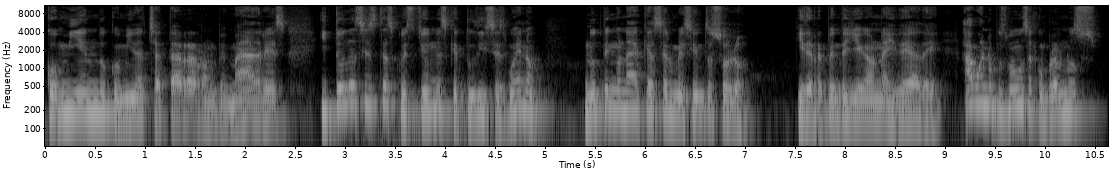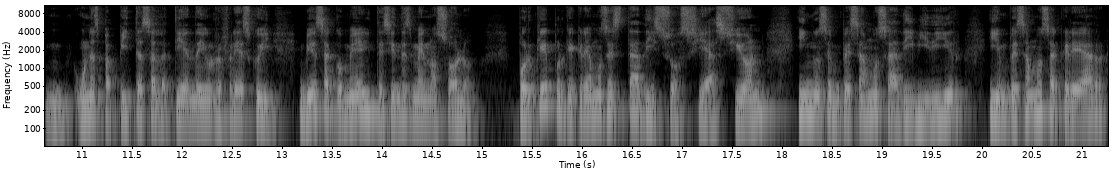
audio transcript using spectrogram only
comiendo comida chatarra, rompemadres y todas estas cuestiones que tú dices, bueno, no tengo nada que hacer, me siento solo. Y de repente llega una idea de, ah, bueno, pues vamos a comprarnos mm, unas papitas a la tienda y un refresco y empiezas a comer y te sientes menos solo. ¿Por qué? Porque creamos esta disociación y nos empezamos a dividir y empezamos a crear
